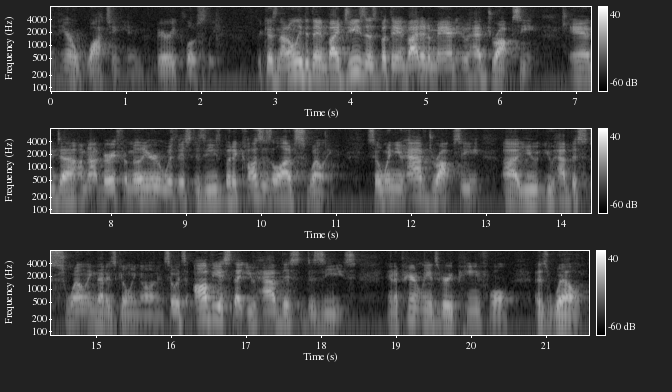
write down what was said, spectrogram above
and they are watching him very closely. Because not only did they invite Jesus, but they invited a man who had dropsy. And uh, I'm not very familiar with this disease, but it causes a lot of swelling. So when you have dropsy, uh, you, you have this swelling that is going on. And so it's obvious that you have this disease. And apparently it's very painful as well.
